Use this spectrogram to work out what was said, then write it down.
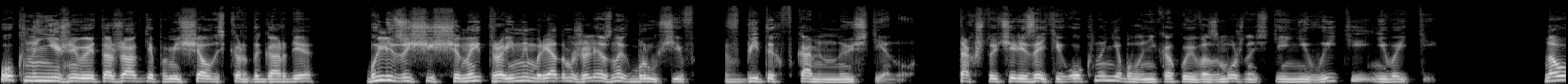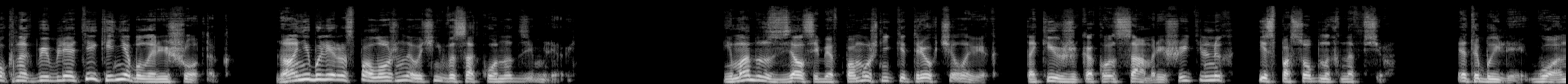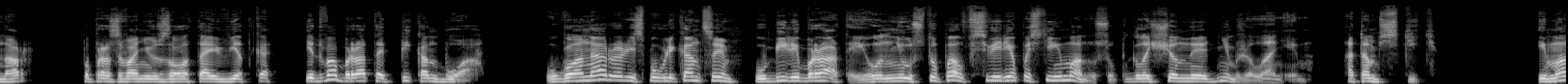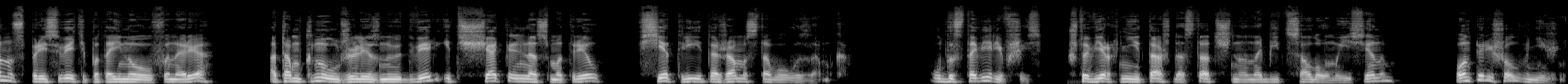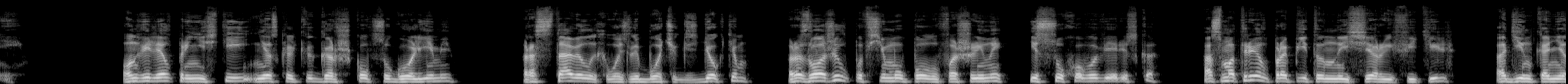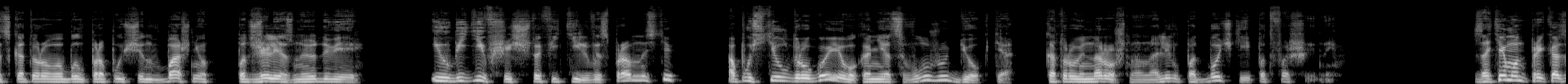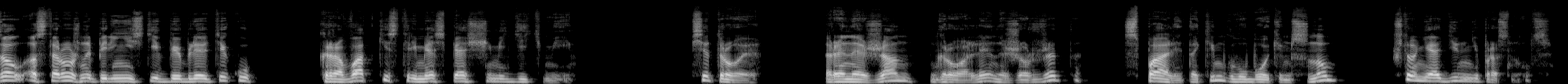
Окна нижнего этажа, где помещалась кардегардия, были защищены тройным рядом железных брусьев, вбитых в каменную стену, так что через эти окна не было никакой возможности ни выйти, ни войти. На окнах библиотеки не было решеток, но они были расположены очень высоко над землей. Иманус взял себе в помощники трех человек, таких же, как он сам, решительных и способных на все. Это были Гуанар, по прозванию «Золотая ветка», и два брата Пиканбуа, у Гуанара республиканцы убили брата, и он не уступал в свирепости Иманусу, поглощенный одним желанием — отомстить. Иманус при свете потайного фонаря отомкнул железную дверь и тщательно осмотрел все три этажа мостового замка. Удостоверившись, что верхний этаж достаточно набит соломой и сеном, он перешел в нижний. Он велел принести несколько горшков с угольями, расставил их возле бочек с дегтем, разложил по всему полу фашины из сухого вереска, осмотрел пропитанный серый фитиль, один конец которого был пропущен в башню под железную дверь, и, убедившись, что фитиль в исправности, опустил другой его конец в лужу дегтя, которую нарочно налил под бочки и под фашины. Затем он приказал осторожно перенести в библиотеку кроватки с тремя спящими детьми. Все трое — Рене Жан, Груален и Жоржетта — спали таким глубоким сном, что ни один не проснулся.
